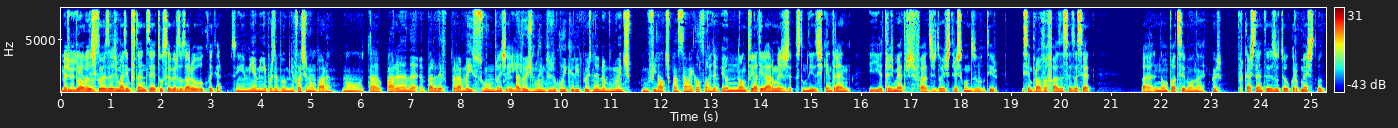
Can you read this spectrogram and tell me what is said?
Mesmo e em é provas. das coisas mais importantes é tu saberes usar o, o clicker. Sim, a minha, a minha, por exemplo, a minha flecha não para. Não, tá, para, anda, para, deve parar meio segundo Pois, e- a 2 milímetros do clicker e depois no, no momento no final de expansão é que ele salta. Olha, eu não te devia atirar, mas se tu me dizes que em treino e a 3 metros fazes 2, 3 segundos o tiro e se em prova faz a 6 a 7, pá, não pode ser bom, não é? Pois. Porque às tantas o teu corpo mexe todo.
